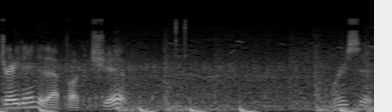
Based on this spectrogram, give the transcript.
Straight into that fucking ship. Where's it?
